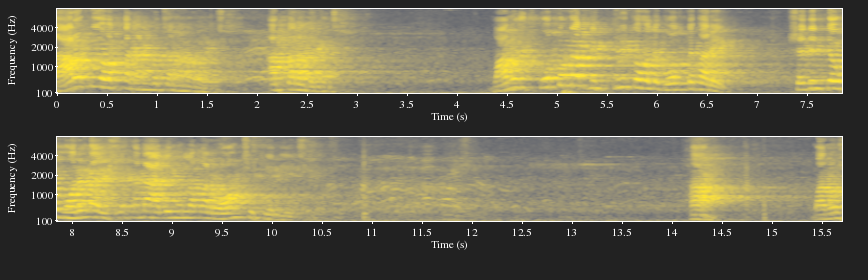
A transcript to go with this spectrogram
নারকীয় হত্যাকাণ্ড চালানো হয়েছে, আপনারা দেখেছেন। মানুষ কতটা বিকৃত হলে বলতে পারে সেদিন কেউ মরে নাই, সেখানে আলিমুল্লামার রং ছিটিয়ে দিয়েছিল। হ্যাঁ মানুষ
